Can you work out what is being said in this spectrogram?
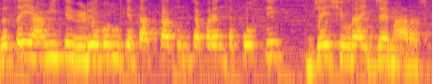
जसंही आम्ही ते व्हिडिओ बनवू ते तात्काळ तुमच्यापर्यंत पोहोचतील. जय शिवराय जय महाराष्ट्र.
